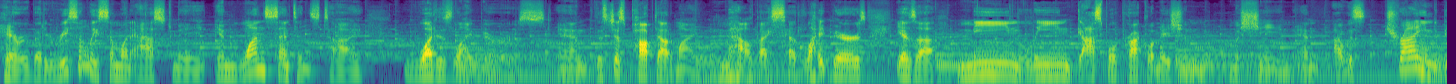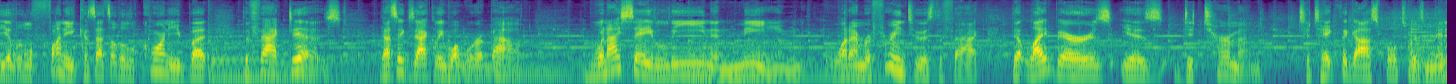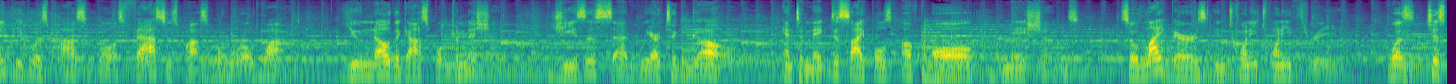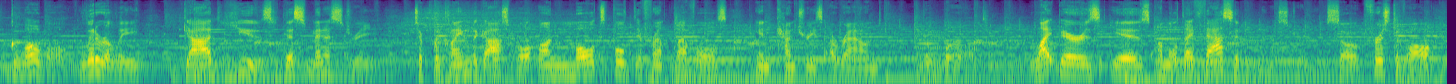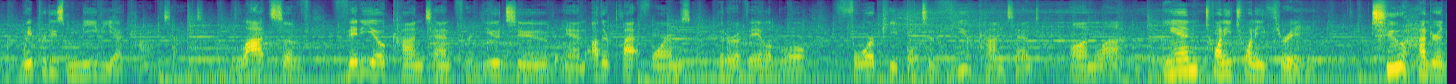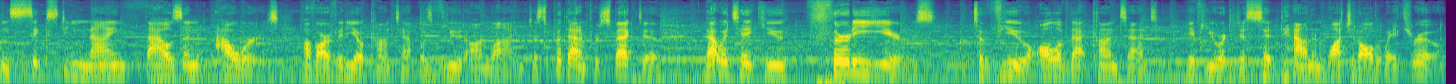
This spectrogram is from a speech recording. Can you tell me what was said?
Hey everybody, recently someone asked me in one sentence, Ty, what is Light Bearers? And this just popped out of my mouth. I said Light Bearers is a mean, lean gospel proclamation machine. And I was trying to be a little funny because that's a little corny, but the fact is, that's exactly what we're about. When I say lean and mean, what I'm referring to is the fact that Light Bearers is determined to take the gospel to as many people as possible, as fast as possible worldwide. You know the gospel commission. Jesus said we are to go and to make disciples of all nations. So Light Bearers in 2023 was just global. Literally, God used this ministry to proclaim the gospel on multiple different levels in countries around the world. Light Bearers is a multifaceted ministry. So, first of all, we produce media content, lots of video content for YouTube and other platforms that are available for people to view content online. In 2023, 269,000 hours of our video content was viewed online. Just to put that in perspective, that would take you 30 years to view all of that content if you were to just sit down and watch it all the way through.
